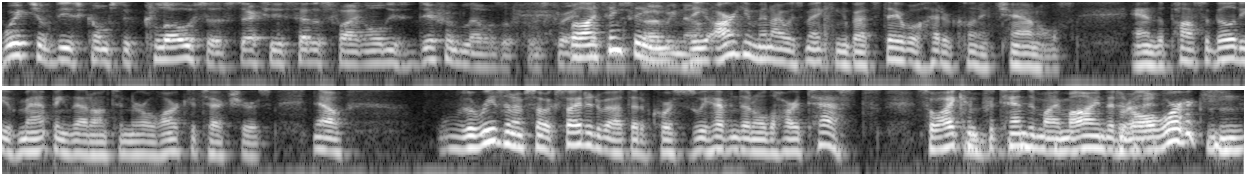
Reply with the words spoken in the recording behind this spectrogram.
which of these comes the closest to actually satisfying all these different levels of constraints? Well, I think the, now? the argument I was making about stable heteroclinic channels and the possibility of mapping that onto neural architectures. Now, the reason I'm so excited about that, of course, is we haven't done all the hard tests. So I can pretend in my mind that it all works. Yeah.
